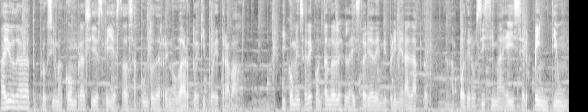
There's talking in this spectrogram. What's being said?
ayudar a tu próxima compra si es que ya estás a punto de renovar tu equipo de trabajo. Y comenzaré contándoles la historia de mi primera laptop, la poderosísima Acer Pentium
